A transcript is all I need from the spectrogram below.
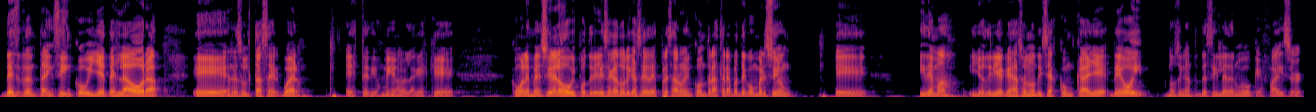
de 75 billetes la hora. Eh, resulta ser, bueno, este, Dios mío, la verdad que es que, como les mencioné, los obispos de la Iglesia Católica se expresaron en contra de las terapias de conversión eh, y demás. Y yo diría que esas son noticias con calle de hoy. No sin antes decirle de nuevo que Pfizer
